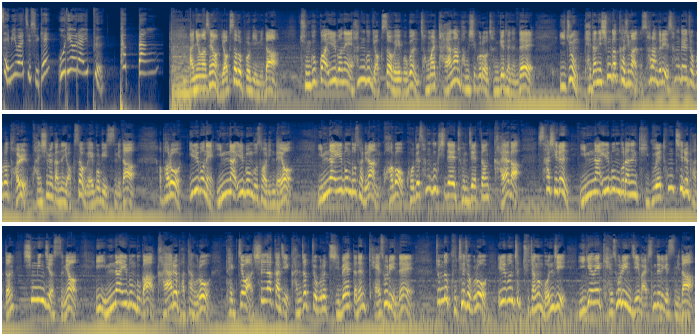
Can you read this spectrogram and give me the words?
재미와 지식의 오디오 라이프 팟빵 안녕하세요. 역사 돋보기입니다. 중국과 일본의 한국 역사 왜곡은 정말 다양한 방식으로 전개되는데 이 중 대단히 심각하지만 사람들이 상대적으로 덜 관심을 갖는 역사 왜곡이 있습니다. 바로 일본의 임나 일본 부설인데요. 임나 일본 부설이란 과거 고대 삼국 시대에 존재했던 가야가 사실은 임나 일본부라는 기구의 통치를 받던 식민지였으며 이 임나 일본부가 가야를 바탕으로 백제와 신라까지 간접적으로 지배했다는 개소리인데 좀 더 구체적으로 일본 측 주장은 뭔지 이게 왜 개소리인지 말씀드리겠습니다.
